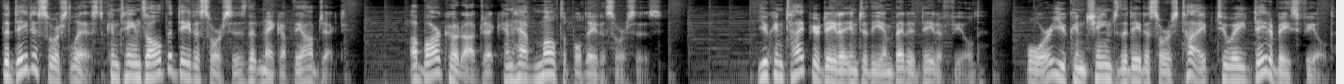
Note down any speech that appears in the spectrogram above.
The data source list contains all the data sources that make up the object. A barcode object can have multiple data sources. You can type your data into the embedded data field, or you can change the data source type to a database field.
